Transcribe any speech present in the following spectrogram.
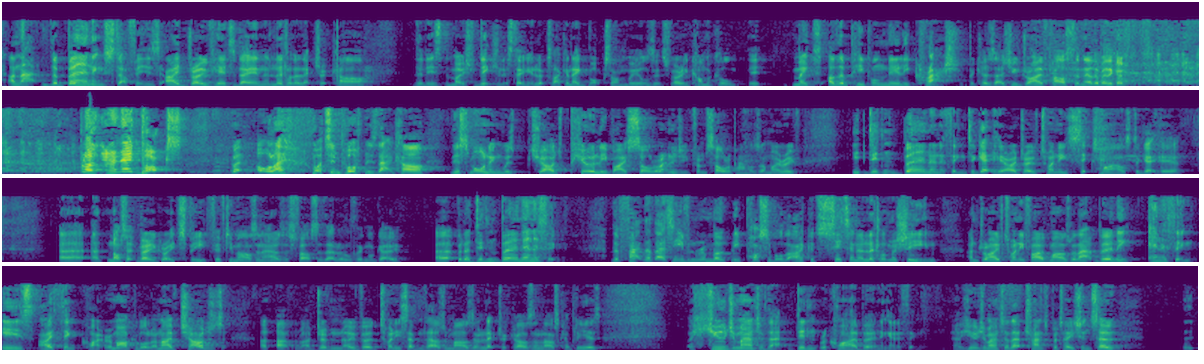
And that, the burning stuff is, I drove here today in a little electric car that is the most ridiculous thing. It looks like an egg box on wheels. It's very comical. It makes other people nearly crash because as you drive past another way, they go, bloke in an egg box. But all I, what's important is that car this morning was charged purely by solar energy from solar panels on my roof it didn't burn anything to get here. I drove 26 miles to get here, uh, at, not at very great speed, 50 miles an hour is as fast as that little thing will go, uh, but I didn't burn anything. The fact that that's even remotely possible, that I could sit in a little machine and drive 25 miles without burning anything, is, I think, quite remarkable. And I've charged, uh, uh I've driven over 27,000 miles in electric cars in the last couple of years. A huge amount of that didn't require burning anything. A huge amount of that transportation. So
